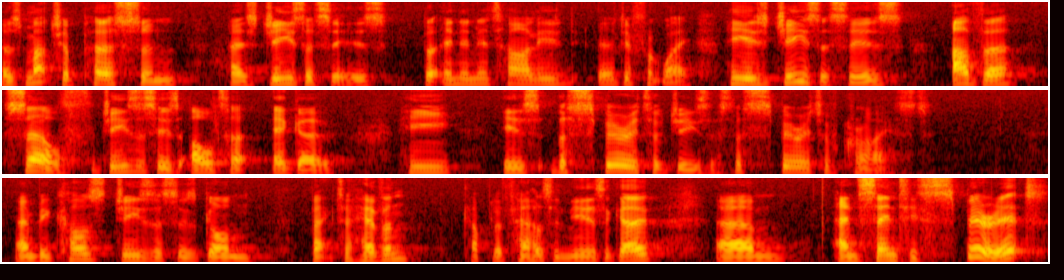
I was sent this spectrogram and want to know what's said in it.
as much a person as Jesus is, but in an entirely uh, different way. He is Jesus's other self, Jesus' alter ego. He is the Spirit of Jesus, the Spirit of Christ. And because Jesus has gone back to heaven a couple of thousand years ago um, and sent his Spirit,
